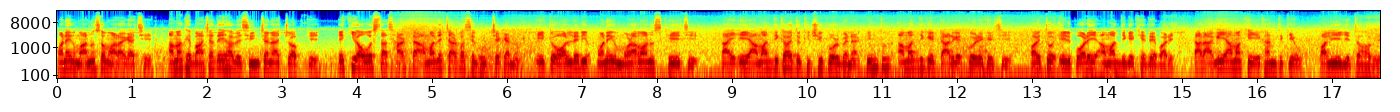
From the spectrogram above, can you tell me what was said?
অনেক মানুষও মারা গেছে। আমাকে বাঁচাতেই হবে সিনচান আর চপকে এ কী অবস্থা? সারটা আমাদের চারপাশে ঘুরছে কেন? এই তো অলরেডি অনেক মরা মানুষ খেয়েছে। তাই এ আমার দিকে হয়তো কিছুই করবে না। কিন্তু আমার দিকে টার্গেট করে রেখেছে। হয়তো এরপরেই আমার দিকে খেতে পারে। তার আগেই আমাকে এখান থেকেও পালিয়ে যেতে হবে।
